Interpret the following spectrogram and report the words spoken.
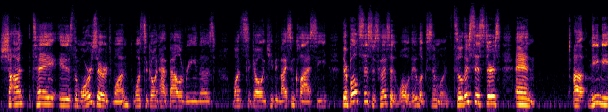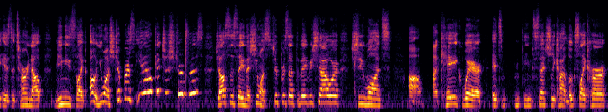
Shante is the more reserved one, wants to go and have ballerinas, wants to go and keep it nice and classy. They're both sisters, because I said, whoa, they look similar. So they're sisters, and uh, Mimi is to turn up. Mimi's like, oh, you want strippers? Yeah, I'll get you strippers. Joseline's saying that she wants strippers at the baby shower. She wants uh, a cake where it's essentially kind of looks like her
